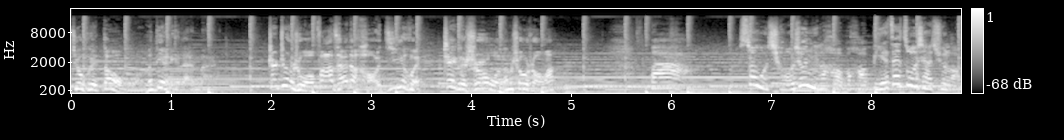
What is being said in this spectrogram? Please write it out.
就会到我们店里来买。这正是我发财的好机会。这个时候我能收手吗？爸，算我求求你了好不好？别再做下去了。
